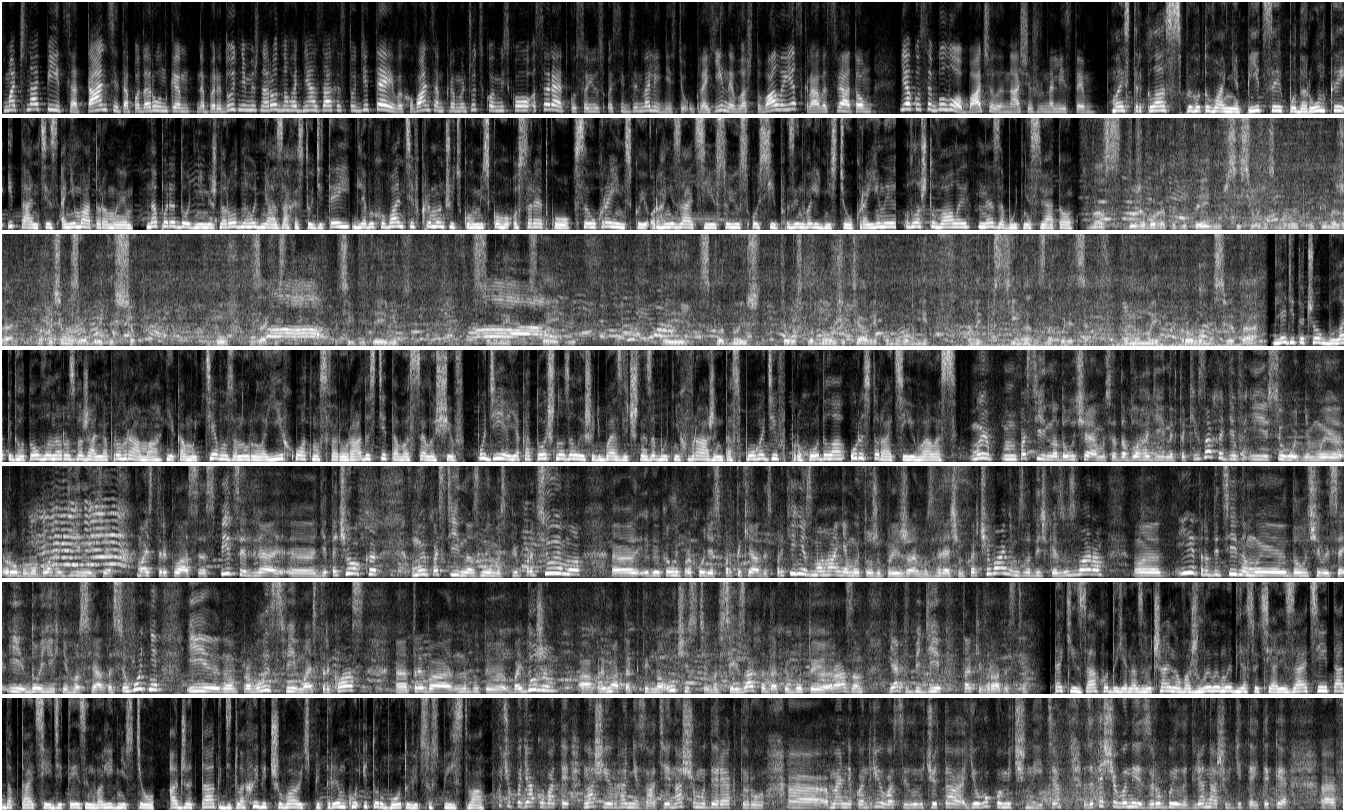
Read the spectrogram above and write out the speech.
Смачна піца, танці та подарунки. Напередодні Міжнародного дня захисту дітей вихованцям Кременчуцького міського осередку Союз осіб з інвалідністю України влаштували яскраве свято. Як усе було, бачили наші журналісти. Майстер-клас з приготування піци, подарунки і танці з аніматорами. Напередодні міжнародного дня захисту дітей для вихованців Кременчуцького міського осередку Всеукраїнської організації Союз осіб з інвалідністю України влаштували незабутнє свято. У нас дуже багато дітей, не всі сьогодні змогли прийти, на жаль. Ми хочемо зробити, щоб був захист у цих дітей від сумних вістей, від тої складної ж- того складного життя, в якому вони, вони постійно знаходяться. Тому ми робимо свята. Для діточок була підготовлена розважальна програма, яка миттєво занурила їх у атмосферу радості та веселощів. Подія, яка точно залишить безліч незабутніх вражень та спогадів, проходила у ресторації Велес. Ми постійно долучаємося до благодійних таких заходів, і сьогодні ми робимо благодійний майстер-клас з піци для е, Ми постійно з ними співпрацюємо. Е, коли проходять спартакіади, спортивні змагання, ми теж приїжджаємо з гарячим харчуванням, з водичкою з узваром. Е, і традиційно ми долучилися і до їхнього свята сьогодні, і е, провели свій майстер-клас. Е, Треба не бути байдужим, а приймати активну участь во всіх заходах і бути разом як в біді, так і в радості. Такі заходи є надзвичайно важливими для соціалізації та адаптації дітей з інвалідністю. Адже так дітлахи відчувають підтримку і турботу від суспільства. Хочу подякувати нашій організації, нашому директору е, Мельнику Андрію Васильовичу та його помічниця за те, що вони зробили для наших дітей таке е,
